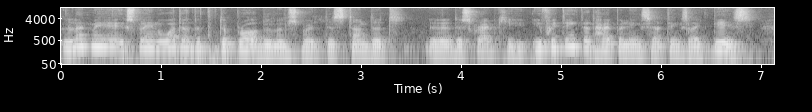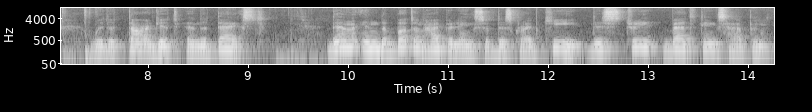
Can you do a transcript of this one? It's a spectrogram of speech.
Let me explain what are the, the problems with the standard uh, describe key. If we think that hyperlinks are things like this, with a target and a text, then in the button hyperlinks of describe key, these three bad things happen.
